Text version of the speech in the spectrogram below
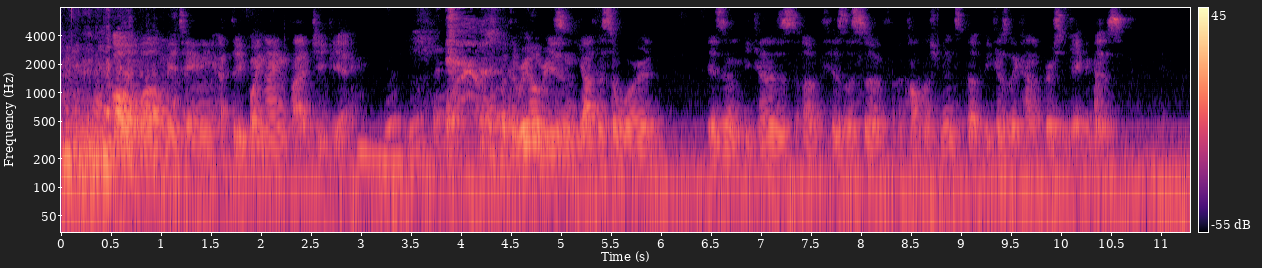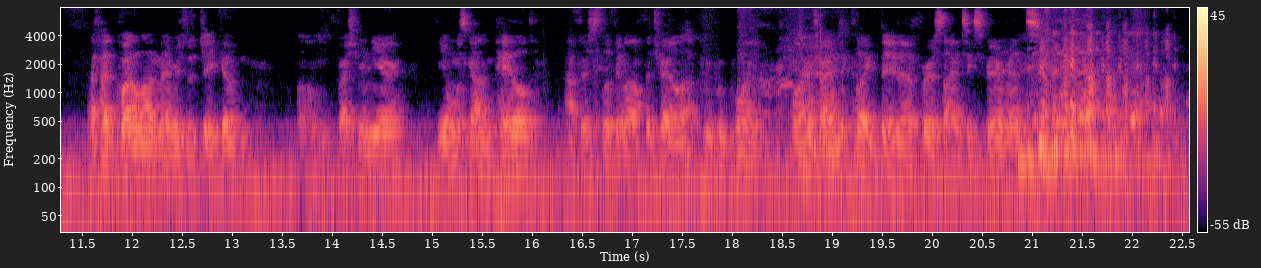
all while maintaining a 3.95 GPA. But the real reason he got this award isn't because of his list of accomplishments, but because of the kind of person Jacob is. I've had quite a lot of memories with Jacob. Um, freshman year, he almost got impaled after slipping off the trail at Poo Poo Point while we were trying to collect data for a science experiment.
